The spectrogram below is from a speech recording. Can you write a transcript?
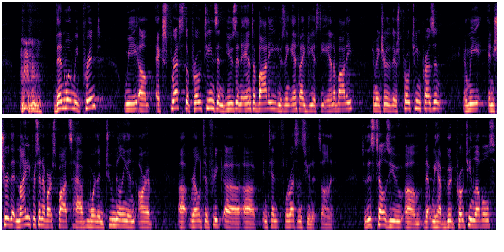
then when we print, we um, express the proteins and use an antibody using anti-GST antibody to make sure that there's protein present. And we ensure that 90% of our spots have more than 2 million RF uh, relative uh, uh, intense fluorescence units on it. So this tells you um, that we have good protein levels.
